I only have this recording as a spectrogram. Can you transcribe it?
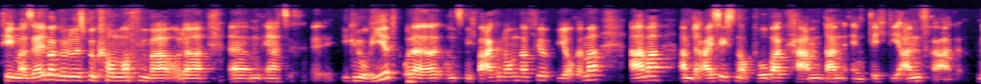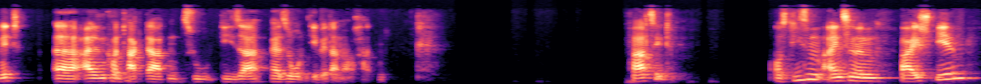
Thema selber gelöst bekommen, offenbar, oder ähm, er hat es äh, ignoriert oder uns nicht wahrgenommen dafür, wie auch immer. Aber am 30. Oktober kam dann endlich die Anfrage mit äh, allen Kontaktdaten zu dieser Person, die wir dann auch hatten. Fazit aus diesem einzelnen Beispiel.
